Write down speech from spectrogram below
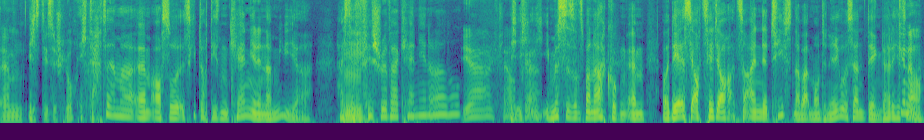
ähm, Ich- ist diese Schlucht. Ich dachte immer ähm, auch so, es gibt auch diesen Canyon in Namibia. Heißt der Mhm. Fish River Canyon oder so? Ja, ich glaube, Ich, ich, ja. ich, ich müsste sonst mal nachgucken. Ähm, aber der ist ja auch, zählt ja auch zu einem der tiefsten, aber Montenegro ist ja ein Ding. Da hätte ich jetzt Genau.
